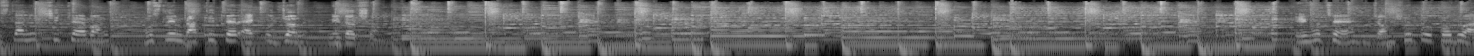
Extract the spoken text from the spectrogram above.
ইসলামিক শিক্ষা এবং মুসলিম ভ্রাতৃত্বের এক উজ্জ্বল নিদর্শন। এই হচ্ছে জমশেদপুর পদুয়া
